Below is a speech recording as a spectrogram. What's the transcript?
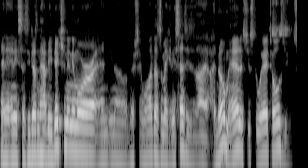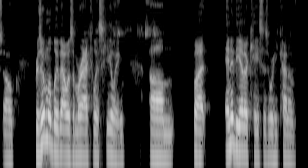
and and he says he doesn't have the addiction anymore. And you know they're saying, well, that doesn't make any sense. He says, I, I know, man. It's just the way I told you. So presumably that was a miraculous healing. Um, but any of the other cases where he kind of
